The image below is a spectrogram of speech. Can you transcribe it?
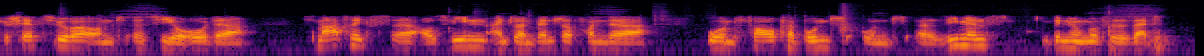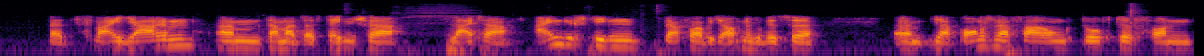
Geschäftsführer und äh, CEO der Smartrix äh, aus Wien, ein Joint Venture von der UMV Verbund und Siemens. Bin ungefähr seit zwei Jahren ähm, damals als technischer Leiter eingestiegen. Davor habe ich auch eine gewisse ähm, ja, Branchenerfahrung, durfte von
